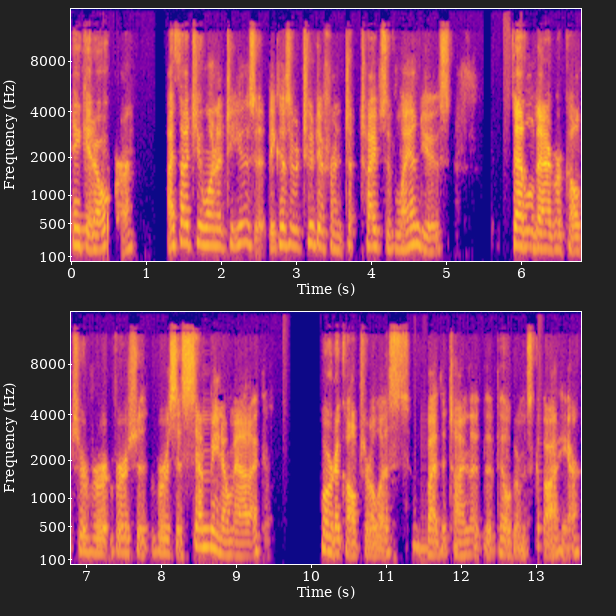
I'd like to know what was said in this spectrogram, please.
take it over. I thought you wanted to use it because there were two different t- types of land use settled agriculture ver- versus, versus semi nomadic horticulturalists by the time that the pilgrims got here.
